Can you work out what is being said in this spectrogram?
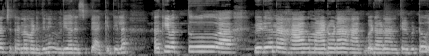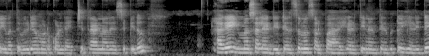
ನಾನು ಚಿತ್ರಾನ್ನ ಮಾಡಿದ್ದೀನಿ ವಿಡಿಯೋ ರೆಸಿಪಿ ಹಾಕಿದ್ದಿಲ್ಲ. ಅದಕ್ಕೆ ಇವತ್ತು ವಿಡಿಯೋನ ಹಾಗೆ ಮಾಡೋಣ, ಹಾಕಿಬಿಡೋಣ ಅಂತೇಳ್ಬಿಟ್ಟು ಇವತ್ತು ವಿಡಿಯೋ ಮಾಡಿಕೊಂಡೆ ಚಿತ್ರಾನ್ನ ರೆಸಿಪಿದು ಹಾಗೆ ಈ ಮಸಾಲೆ ಡೀಟೇಲ್ಸನ್ನು ಸ್ವಲ್ಪ ಹೇಳ್ತೀನಿ ಅಂತೇಳ್ಬಿಟ್ಟು ಹೇಳಿದ್ದೆ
